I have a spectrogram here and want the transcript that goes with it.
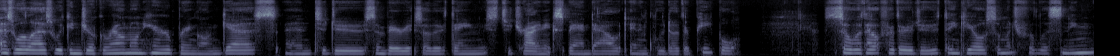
As well as we can joke around on here, bring on guests, and to do some various other things to try and expand out and include other people. So, without further ado, thank you all so much for listening.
